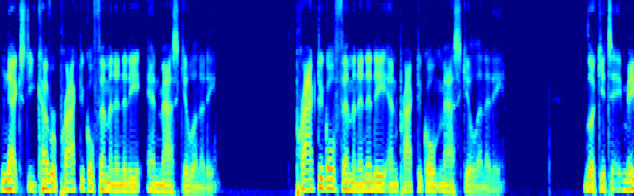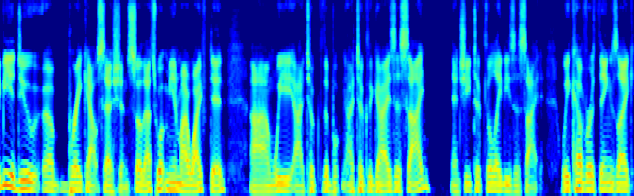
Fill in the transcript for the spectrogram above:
Next, you cover practical femininity and masculinity. Practical femininity and practical masculinity. Look, you t- maybe you do a breakout sessions. So that's what me and my wife did. Um, we I took the I took the guys aside and she took the ladies aside. We cover things like,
